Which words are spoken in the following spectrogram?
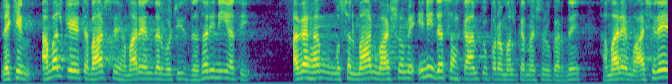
لیکن عمل کے اعتبار سے ہمارے اندر وہ چیز نظر ہی نہیں آتی۔ اگر ہم مسلمان معاشروں میں انہی دس احکام کے اوپر عمل کرنا شروع کر دیں، ہمارے معاشرے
